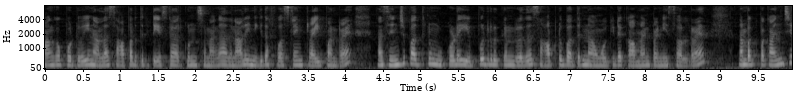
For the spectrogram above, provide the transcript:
மாங்காய் போட்டு வை நல்லா சாப்பிட்றதுக்கு டேஸ்ட்டாக இருக்குன்னு சொன்னாங்க. அதனால் இன்றைக்கி தான் ஃபர்ஸ்ட் டைம் ட்ரை பண்ணுறேன் நான் செஞ்சு பார்த்துட்டு உங்கள் கூட எப்படி இருக்குன்றத சாப்பிட்டு பார்த்துட்டு நான் உங்ககிட்ட கமெண்ட் பண்ணி சொல்கிறேன் நம்ம இப்போ கஞ்சி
